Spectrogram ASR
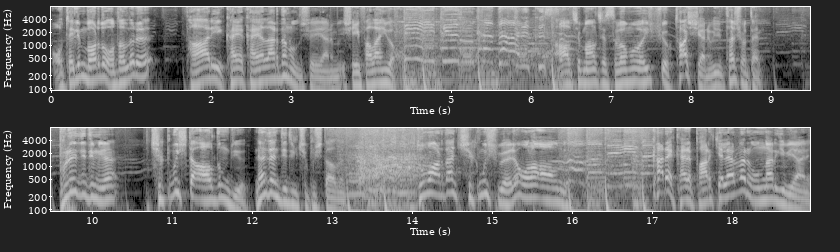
Otelin bu arada odaları tarihi kaya kayalardan oluşuyor yani şey falan yok. Alçı malça sıva muva hiçbir şey yok. Taş yani bildiğin taş otel. Bu ne dedim ya? Çıkmış da aldım diyor. Nereden dedim çıkmış da aldım? Duvardan çıkmış böyle ona almış. Kare kare parkeler var ya onlar gibi yani.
